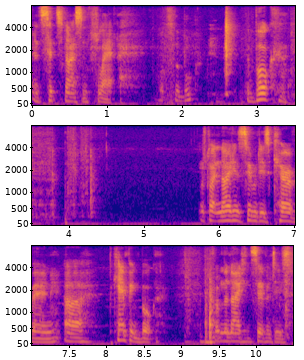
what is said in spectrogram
and sits nice and flat. What's the book? The book looks like 1970s caravan, uh, camping book from the 1970s.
